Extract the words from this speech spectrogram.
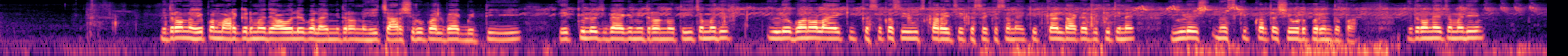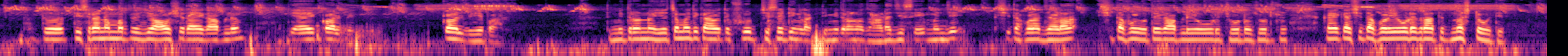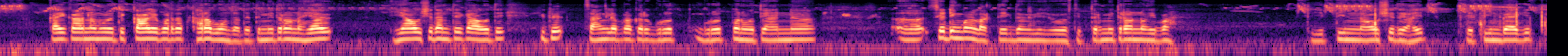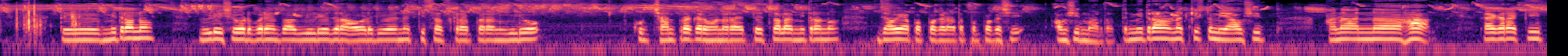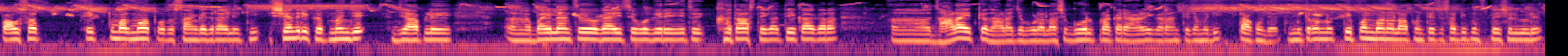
मित्रांनो हे पण मार्केटमध्ये अवेलेबल आहे. मित्रांनो ही चारशे रुपयाला बॅग भेटते. ही एक किलोची बॅग आहे मित्रांनो. तर हिच्यामध्ये व्हिडिओ बनवला आहे की कसं कसं यूज करायचं कसं कसं नाही कितकायला टाकायचं किती नाही. व्हिडिओ न स्किप करता शेवटपर्यंत पहा. मित्रांनो याच्यामध्ये तर तिसऱ्या नंबरचं जे औषध आहे का आपलं ते आहे कॉलबी कॉलबी हे पहा. तर मित्रांनो याच्यामध्ये काय होते फ्रूटची सेटिंग लागते. मित्रांनो झाडाची से म्हणजे सीताफळात झाडा सीताफळ होते का आपलं एवढं छोटं छोटं छोटं काय काय सीताफळ एवढेच राहतात नष्ट होते. काही कारणामुळे ते काळे पडतात खराब होऊन जातात. तर मित्रांनो ह्या ह्या औषधाने ते काय होते की ते चांगल्या प्रकारे ग्रोथ ग्रोथ पण होते आणि सेटिंग पण लागते एकदम व्यवस्थित. तर मित्रांनो हे पहा. हे तीन औषधे आहेत. ते तीन बॅग आहेत. तर मित्रांनो व्हिडिओ शेवटपर्यंत व्हिडिओ जर आवडत वेळ नक्की सबस्क्राईब करा आणि व्हिडिओ खूप छान प्रकारे होणार आहे. तर चला मित्रांनो जाऊया पप्पाकडे. आता पप्पा कशी औषध मारतात. तर मित्रांनो नक्कीच तुम्ही औषध आणा आणि हा काय करा की पावसात एक तुम्हाला महत्त्वाचं सांगायचं राहिले की सेंद्रिय खत म्हणजे जे आपले बैलांचं गाईचं वगैरे याचं खत असते का ते काय करा झाडं आहेत का झाडाच्या बुडाला असे गोल प्रकारे आळे करा आणि त्याच्यामध्ये टाकून द्या. मित्रांनो ते पण बनवलं आपण त्याच्यासाठी पण स्पेशल व्हिडिओ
